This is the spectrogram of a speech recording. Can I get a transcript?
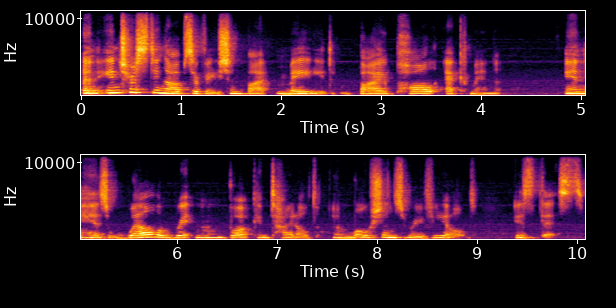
An interesting observation by, made by Paul Ekman in his well-written book entitled Emotions Revealed is this.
